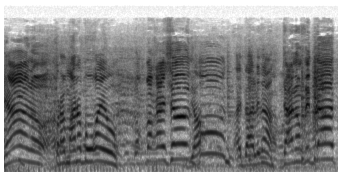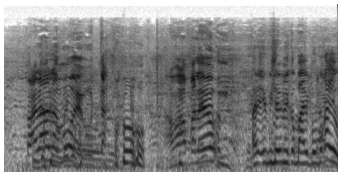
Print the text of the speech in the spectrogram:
Yan o. From Lokma Quezon. Yan, ay dali na. Janong Kidlat. Paalala mo eh. Uta. Ang nga pala yun. ay, ibig sabihin may kabayo po ba kayo?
